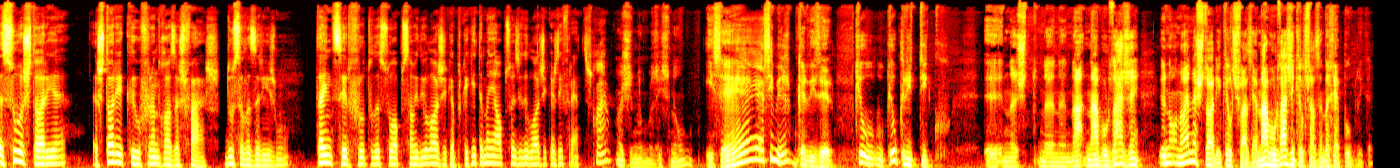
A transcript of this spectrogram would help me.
A sua história, a história que o Fernando Rosas faz do salazarismo, tem de ser fruto da sua opção ideológica, porque aqui também há opções ideológicas diferentes. Claro, mas, mas isso não. Isso é assim mesmo. Quer dizer, o que eu, o que eu critico eh, na, na, na, abordagem, eu não, não é na história que eles fazem, é na abordagem que eles fazem da República.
